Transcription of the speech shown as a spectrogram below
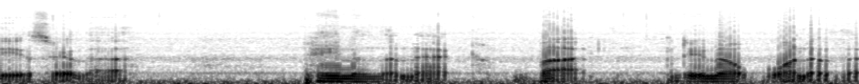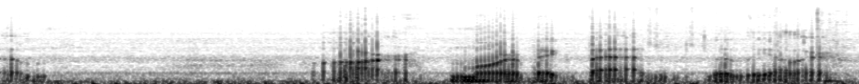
these are the pain in the neck, but I do know one of them are more big bad than the other.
